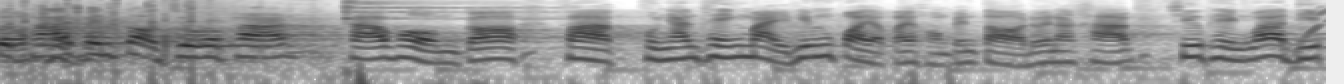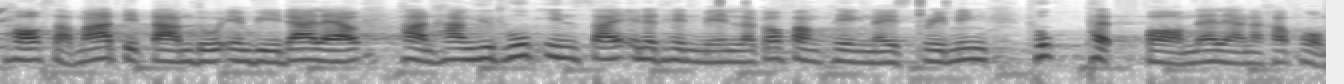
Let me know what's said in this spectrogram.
สุดท้ายเป็นต่อจูรพาร์ท ครับผมก็ฝากผลงานเพลงใหม่ที่เพิ่งปล่อยออกไปของเป็นต่อด้วยนะครับ ชื่อเพลงว่า Deep Talk สามารถติดตามดู MV ได้แล้ว ผ่านทาง YouTube Inside Entertainment แล้วก็ฟังเพลงในสตรีมมิ่งทุกแพลตฟอร์มได้แล้วนะครับผม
